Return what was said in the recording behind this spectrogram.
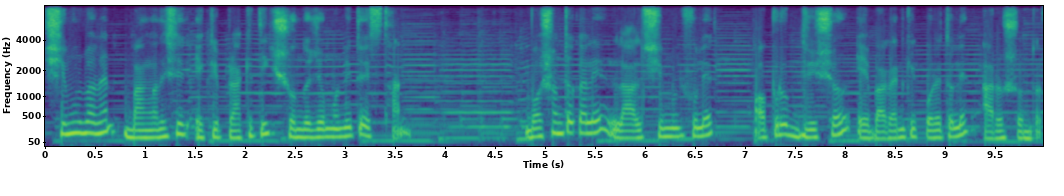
শিমুল বাগান বাংলাদেশের একটি প্রাকৃতিক সৌন্দর্যমণ্ডিত স্থান। বসন্তকালে লাল শিমুল ফুলের অপরূপ দৃশ্য এই বাগানকে করে তোলে আরও সুন্দর।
